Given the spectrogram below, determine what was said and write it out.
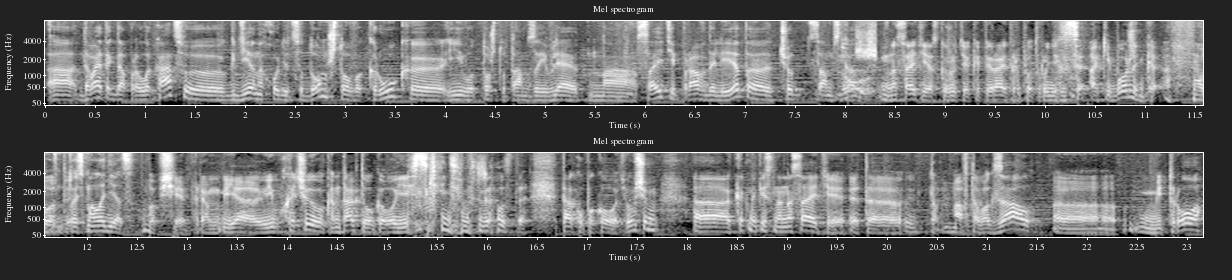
А, давай тогда про локацию, где находится дом, что вокруг, э, и вот то, что там заявляют на сайте, правда ли это, что сам ну, скажешь? Ну, на сайте, я скажу тебе, копирайтер потрудился Аки Боженька. Вот. То есть молодец. Вообще, прям, я хочу его контакты, у кого есть, скиньте, пожалуйста, так упаковывать. В общем, э, как написано на сайте, это там, автовокзал, э, метро,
